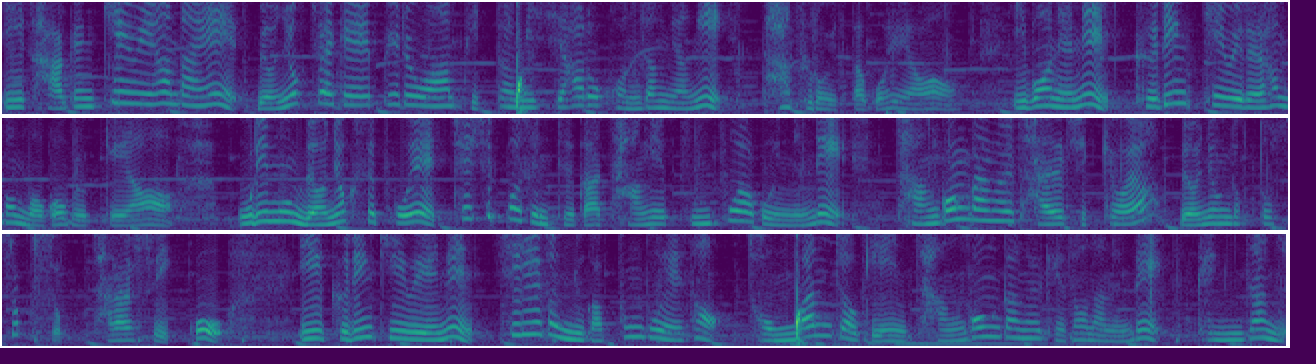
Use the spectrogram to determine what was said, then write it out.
이 작은 키위 하나에 면역 체계에 필요한 비타민C 하루 권장량이 다 들어있다고 해요. 이번에는 그린 키위를 한번 먹어볼게요. 우리 몸 면역 세포의 70%가 장에 분포하고 있는데 장 건강을 잘 지켜야 면역력도 쑥쑥 자랄 수 있고 이 그린 키위에는 식이섬유가 풍부해서 전반적인 장 건강을 개선하는데 굉장히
